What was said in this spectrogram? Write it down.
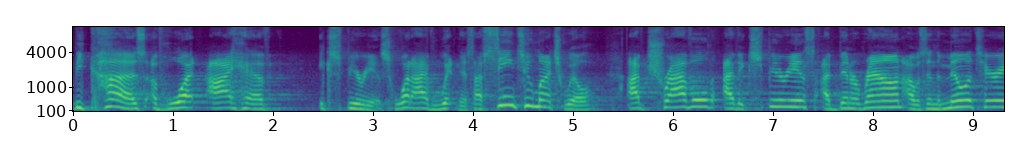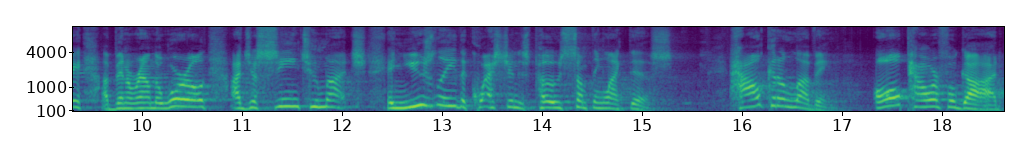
because of what I have experienced, what I've witnessed. I've seen too much, Will. I've traveled, I've experienced, I've been around, I was in the military, I've been around the world, I've just seen too much. And usually the question is posed something like this How could a loving, all powerful God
